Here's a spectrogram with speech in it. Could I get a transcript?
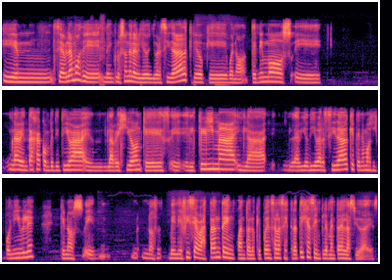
Mm, si hablamos de la inclusión de la biodiversidad, creo que, bueno, tenemos eh, una ventaja competitiva en la región que es el clima y la, biodiversidad que tenemos disponible, que nos nos beneficia bastante en cuanto a lo que pueden ser las estrategias a implementar en las ciudades.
